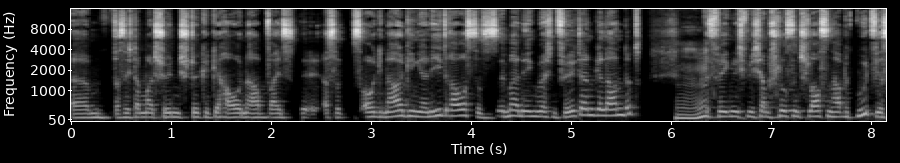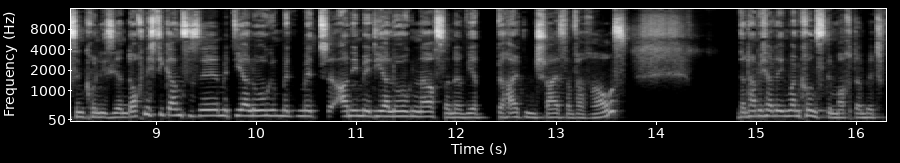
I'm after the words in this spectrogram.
ähm, dass ich da mal schön Stücke gehauen habe, weil äh, also das Original ging ja nie draus, das ist immer in irgendwelchen Filtern gelandet. Mhm. Deswegen ich mich am Schluss entschlossen habe, gut, wir synchronisieren doch nicht die ganze Serie mit Dialogen, mit, mit Anime-Dialogen nach, sondern wir behalten den Scheiß einfach raus. Dann habe ich halt irgendwann Kunst gemacht damit.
